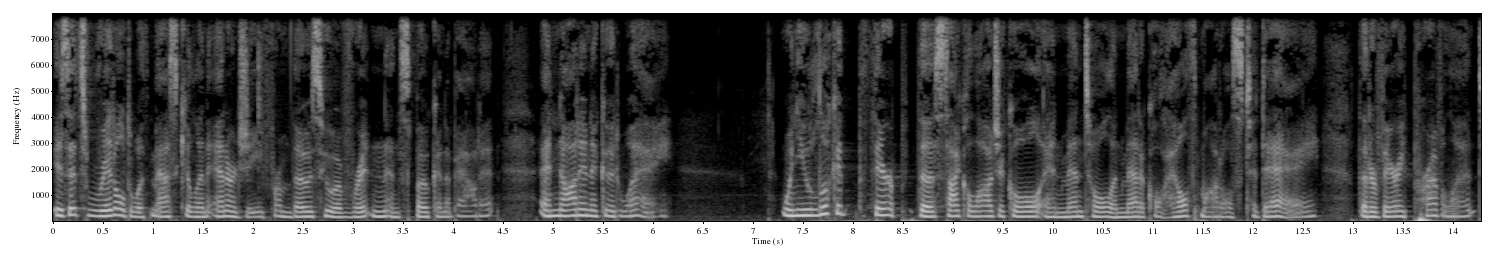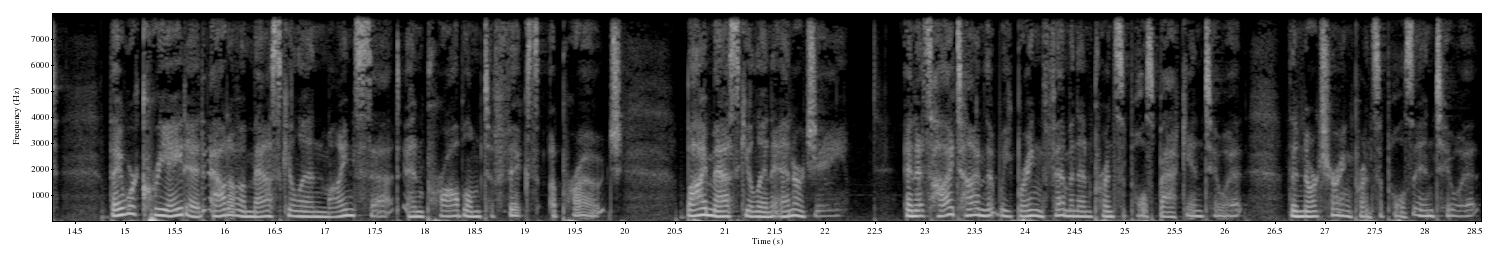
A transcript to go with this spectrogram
is it's riddled with masculine energy from those who have written and spoken about it, and not in a good way when you look at the, therapy, the psychological and mental and medical health models today that are very prevalent, they were created out of a masculine mindset and problem to fix approach by masculine energy. And it's high time that we bring feminine principles back into it, the nurturing principles into it.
